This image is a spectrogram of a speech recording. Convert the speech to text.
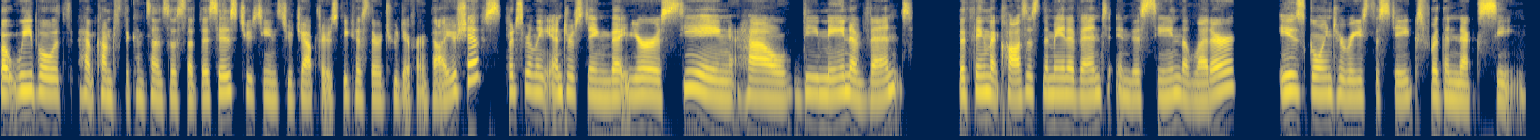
But we both have come to the consensus that this is two scenes, two chapters because there are two different value shifts. It's really interesting that you're seeing how the main event the thing that causes the main event in this scene, the letter, is going to raise the stakes for the next scene.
